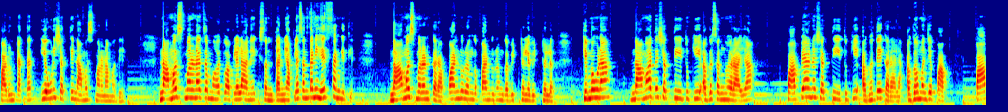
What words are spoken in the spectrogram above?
पाडून टाकतात. एवढी शक्ती नामस्मरणामध्ये नामस्मरणाचं महत्त्व आपल्याला अनेक संतांनी आपल्या संतांनी हेच सांगितले. नामस्मरण करा. पांडुरंग पांडुरंग विठ्ठल विठ्ठल. किंबहुना नामात शक्ती तुकी अघसंहराया पाप्यान शक्ती तुकी अघते करायला. अघ म्हणजे पाप. पाप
